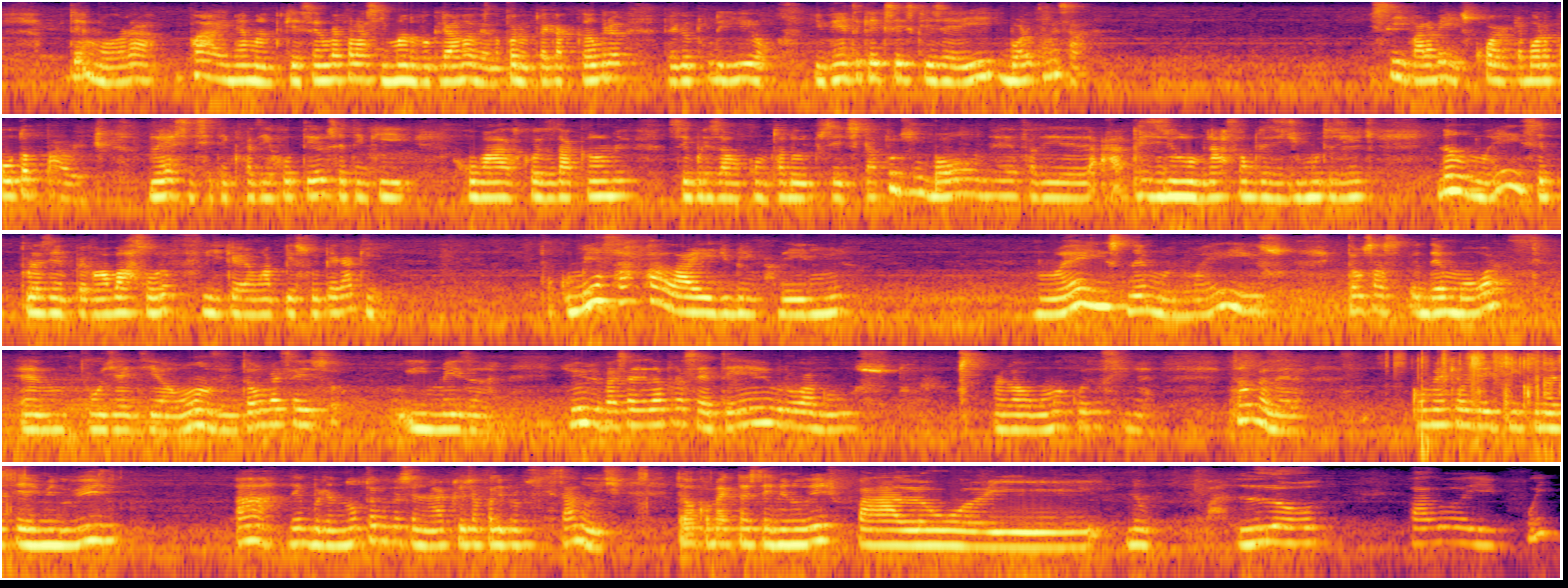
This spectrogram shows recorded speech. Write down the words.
Demora? Vai, né, mano? Porque você não vai falar assim, mano, vou criar uma novela. Pô, pega a câmera, pega tudo aí, ó. Inventa o que, que vocês quiserem aí e bora começar. Sim, parabéns, corta, bora pra outra parte. Não é assim, você tem que fazer roteiro, você tem que arrumar as coisas da câmera, sem precisar um computador pra você editar tudo de bom, né? Fazer. Ah, precisa de iluminação, precisa de muita gente. Não, não é isso. Por exemplo, pegar uma vassoura que é uma pessoa e pegar aqui. Pra começar a falar aí de brincadeirinha. Não é isso, né, mano? Não é isso. Então só demora. É, hoje é dia 11, então vai sair. E mês, né? Julho vai sair lá pra setembro ou agosto. Mas alguma coisa assim, né? Então, galera, como é que é o jeitinho que nós terminamos o vídeo? Ah, lembrando, não tô com meu celular porque eu já falei pra vocês que está à noite. Então, como é que nós terminamos o vídeo? Falou aí. Não, falou. Falou aí. Fui.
